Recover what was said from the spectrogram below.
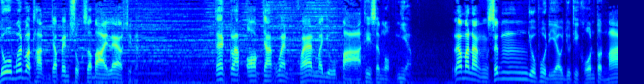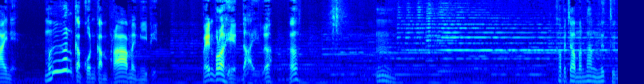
ดูเหมือนว่าท่านจะเป็นสุขสบายแล้วสินะ แต่กลับออกจากแว่นแคว้นมาอยู่ป่าที่สงบเงียบ แล้วมานั่งซึมอยู่ผู้เดียวอยู่ที่โคนต้นไม้เนี่ย เหมือนกับคนกำพร้าไม่มีผิด เป็นเพราะเหตุใดเหรอฮะอืมข้าพเจ้ามานั่งนึกถึง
